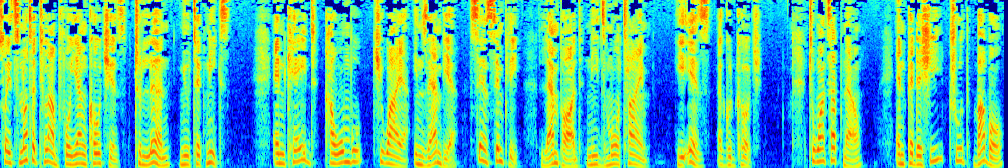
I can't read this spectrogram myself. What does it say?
So it's not a club for young coaches to learn new techniques. And Cade Kawumbu Chiwaya in Zambia says simply, Lampard needs more time. He is a good coach. To WhatsApp now? And Pedeshi Truth Bubble,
